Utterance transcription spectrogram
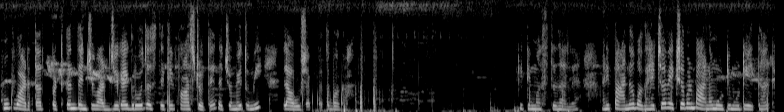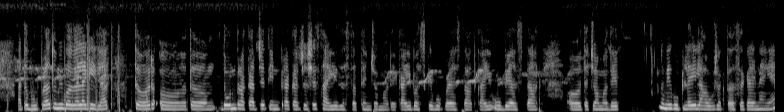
खूप वाढतात. पटकन त्यांची वाढ जी काही ग्रोथ असते ती फास्ट होते त्याच्यामुळे तुम्ही लावू शकता. तर बघा. किती मस्त झालं आहे आणि पानं बघा ह्याच्यापेक्षा पण पानं मोठी मोठी येतात. आता भोपळा तुम्ही बघायला गेलात तर तर दोन प्रकारचे तीन प्रकारचे असे साईज असतात त्यांच्यामध्ये. काही बसके भोपळे असतात काही उभे असतात. त्याच्यामध्ये तुम्ही कुठलंही लावू शकता असं काही नाही आहे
